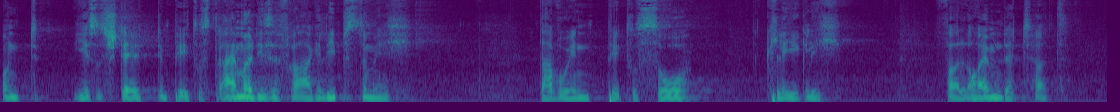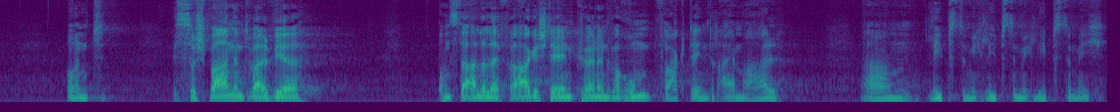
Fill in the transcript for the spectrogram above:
und Jesus stellt dem Petrus dreimal diese Frage, liebst du mich? Da, wo ihn Petrus so kläglich verleumdet hat. Und es ist so spannend, weil wir uns da allerlei Frage stellen können, warum fragt er ihn dreimal, ähm, liebst du mich, liebst du mich, liebst du mich?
